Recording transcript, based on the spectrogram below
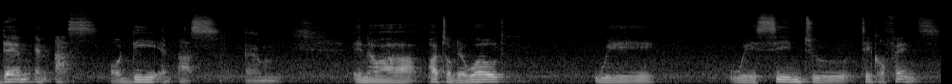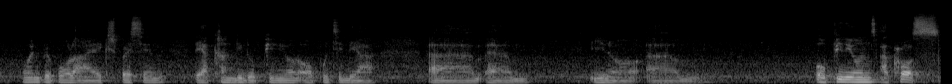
them and us, or they and us. Um, in our part of the world, we, we seem to take offense when people are expressing their candid opinion or putting their, um, um, you know, um, opinions across.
